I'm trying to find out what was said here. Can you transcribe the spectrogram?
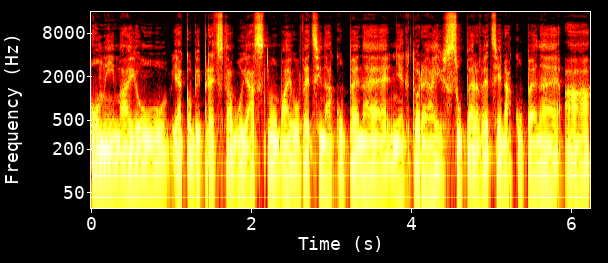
oni majú akoby predstavu jasnú, majú veci nakúpené, niektoré aj super veci nakúpené a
